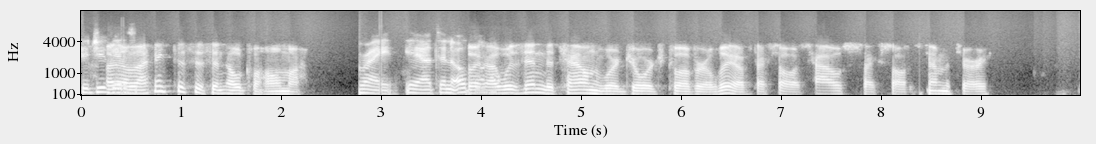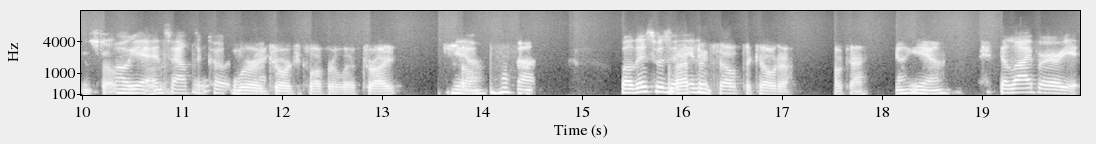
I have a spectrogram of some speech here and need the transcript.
Did you I, visit? know, I think this is in Oklahoma, Right. Yeah, it's in Oklahoma. but I was in the town where George Glover lived. I saw his house. I saw the cemetery In South oh yeah, in South Dakota. where right. George Glover lived. Right. So, Yeah. Mhm. Son. Well, this was an That's inter- in South Dakota. Okay. Yeah, yeah. The library,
